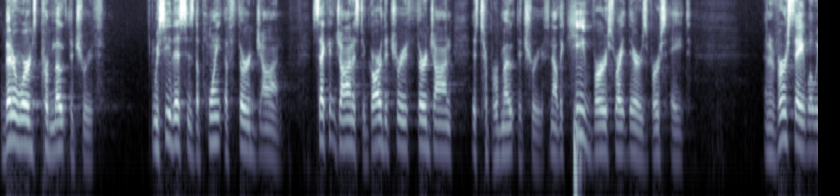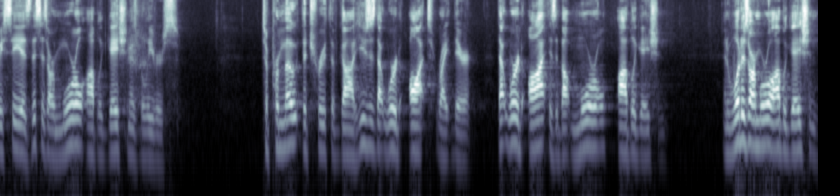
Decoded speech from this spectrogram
Better words, promote the truth. We see this as the point of 3 John. Second John is to guard the truth, third John is to promote the truth. Now, the key verse right there is verse 8. And in verse 8, what we see is this is our moral obligation as believers to promote the truth of God. He uses that word ought right there. That word ought is about moral obligation. And what is our moral obligation?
